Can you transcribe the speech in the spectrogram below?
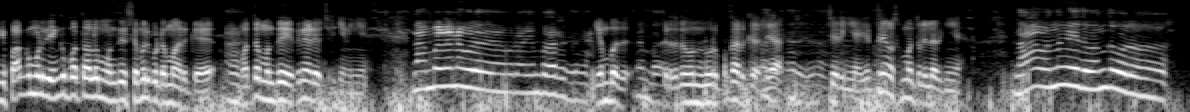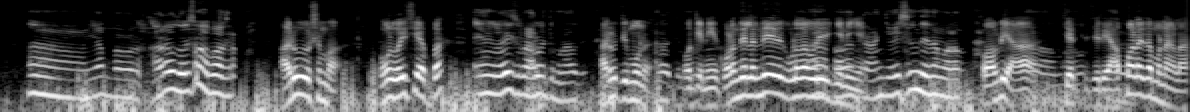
இங்கே பார்க்கும்பொழுது எங்கே பார்த்தாலும் வந்து செம்மறி கூட்டமாக இருக்குது மொத்தம் வந்து எத்தனை அடி வச்சிருக்கீங்க நீங்கள் நம்ம என்ன ஒரு ஒரு எண்பது ஆறு இருக்குதுங்க எண்பது. கிட்டத்தட்ட ஒரு நூறு பக்கம் இருக்குது இல்லையா. சரிங்க. எத்தனை வருஷமா தொழிலில் இருக்கீங்க? நான் வந்துங்க இது வந்து ஒரு ஒரு அறுபது வருஷமாக பார்க்குறோம். அறுபது வருஷமா? உங்களுக்கு வயசு அப்போ? எங்களுக்கு வயசு இப்போ அறுபத்தி மூணாவது. அறுபத்தி மூணு? ஓகே நீங்கள் குழந்தையிலேருந்தே இதுக்குள்ள தான் ஊறிருக்கீங்க நீங்கள் அஞ்சு வயசுலேருந்து இதான் வளரும். ஓ அப்படியா? சரி சரி, அப்பாலாம் இதான் பண்ணாங்களா?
